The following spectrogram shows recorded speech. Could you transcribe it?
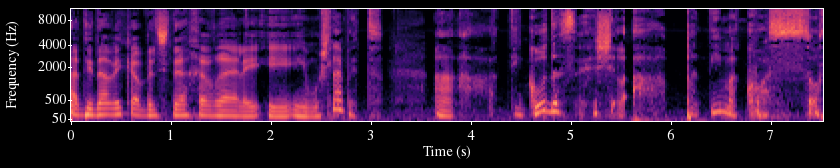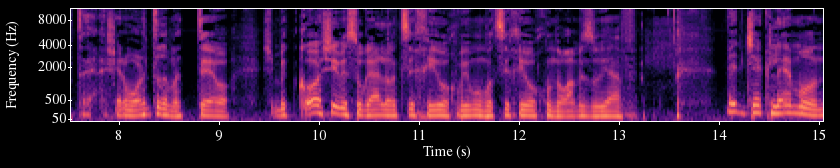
הדינמיקה בין שני החבר'ה האלה היא, היא מושלמת. הניגוד הזה של הפנים הכועסות האלה של וולטר מטאו שבקושי מסוגל להוציא חיוך ואם הוא מוציא חיוך הוא נורא מזויף. וג'ק למון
